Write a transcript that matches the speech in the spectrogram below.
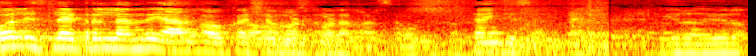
ಪೊಲೀಸ್ ಲೆಟರ್ ಇಲ್ಲ ಅಂದ್ರೆ ಯಾರಿಗೂ ಅವಕಾಶ ಮಾಡ್ಕೊಡಲ್ಲ sir. Thank you sir hero hero.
